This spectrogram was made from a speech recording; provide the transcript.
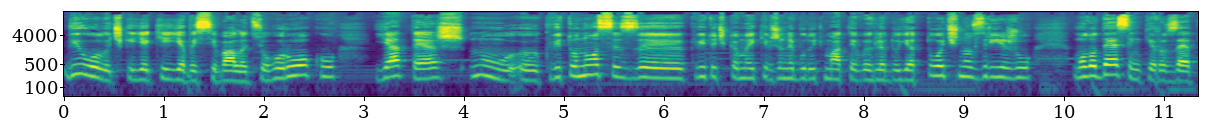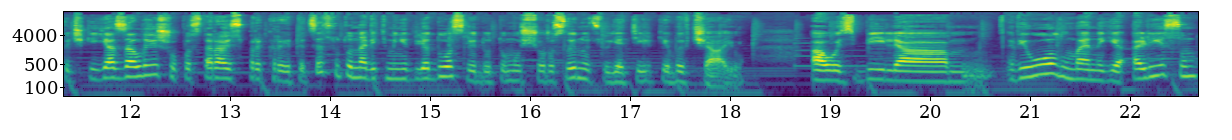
Віолочки, які я висівала цього року, я теж ну, е, квітоноси з е, квіточками, які вже не будуть мати вигляду, я точно зріжу. Молодесенькі розеточки я залишу, постараюсь прикрити. Це суто навіть мені для досліду, тому що рослину цю я тільки вивчаю. А ось біля віол у мене є алісум,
